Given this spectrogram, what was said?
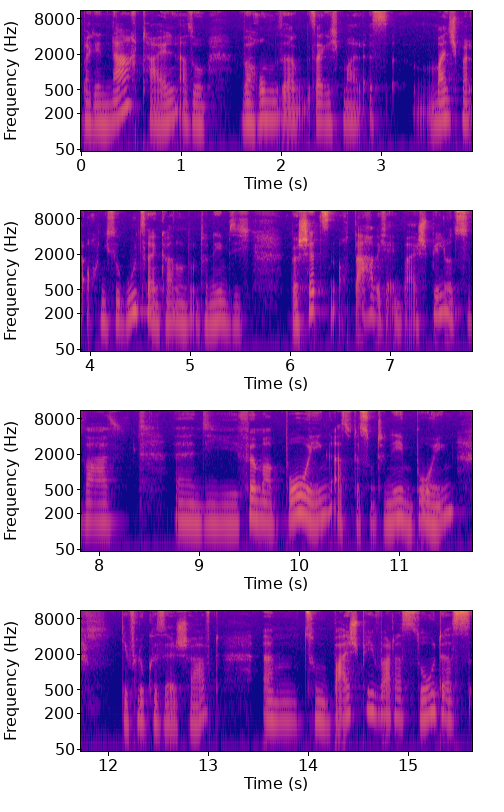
bei den Nachteilen, also warum, sage sag ich mal, es manchmal auch nicht so gut sein kann und Unternehmen sich überschätzen, auch da habe ich ein Beispiel und zwar äh, die Firma Boeing, also das Unternehmen Boeing, die Fluggesellschaft. Ähm, zum Beispiel war das so, dass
